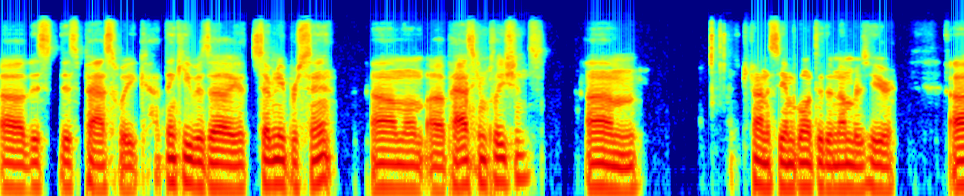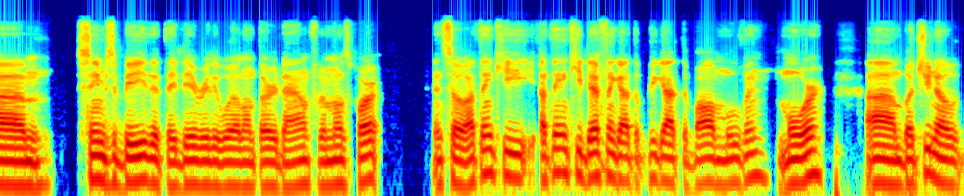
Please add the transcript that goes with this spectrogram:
uh this this past week. I think he was uh seventy percent um on uh, pass completions. Um, trying to see, I'm going through the numbers here. Um, seems to be that they did really well on third down for the most part, and so I think he, I think he definitely got the he got the ball moving more. Um, but you know,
